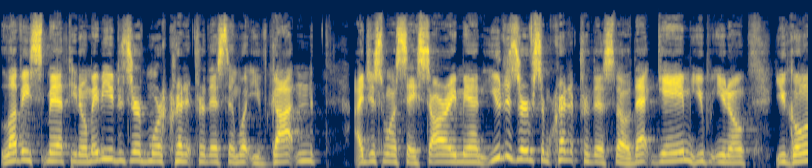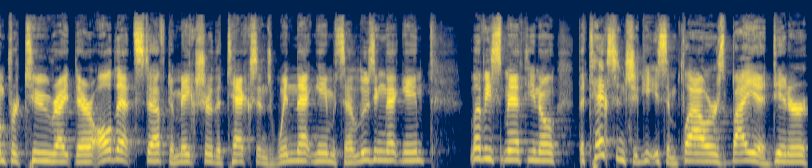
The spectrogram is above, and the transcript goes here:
Lovie Smith, you know, maybe you deserve more credit for this than what you've gotten. I just want to say sorry, man. You deserve some credit for this though. That game, you you know, you going for two right there, all that stuff to make sure the Texans win that game instead of losing that game. Lovie Smith, you know, the Texans should get you some flowers, buy you a dinner,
